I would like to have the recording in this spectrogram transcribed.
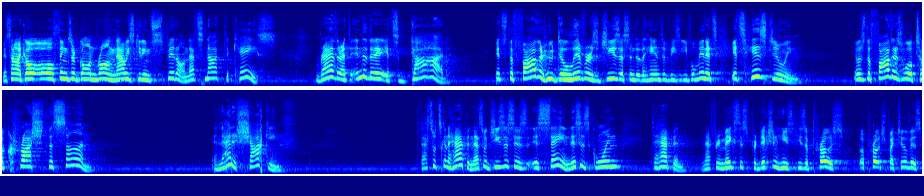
It's not like, oh, oh, things are going wrong. Now he's getting spit on. That's not the case. Rather, at the end of the day, it's God. It's the Father who delivers Jesus into the hands of these evil men. It's, it's His doing. It was the Father's will to crush the Son. And that is shocking. That's what's going to happen. That's what Jesus is, is saying. This is going to happen. And after he makes this prediction, he's, he's approached, approached by two of his,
